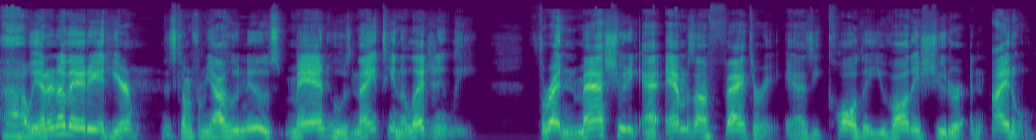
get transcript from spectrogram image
Uh, we had another idiot here. This coming from Yahoo News. Man who was 19 allegedly threatened mass shooting at Amazon factory as he called the Uvalde shooter an idol.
